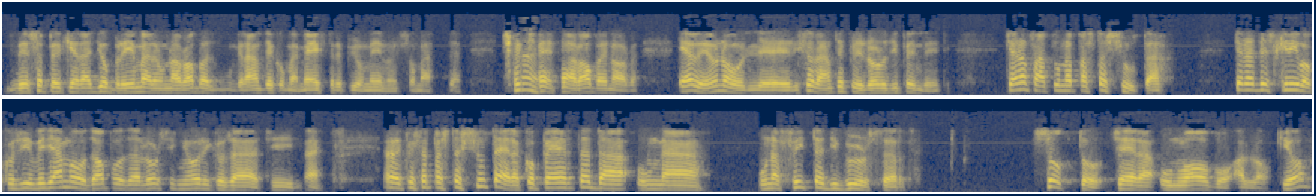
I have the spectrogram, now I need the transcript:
Deve sapere che Radio Brema era una roba grande come Mestre più o meno, insomma, cioè eh. una roba enorme. E avevano il ristorante per i loro dipendenti. Ci hanno fatto una pasta asciutta. Te la descrivo così, vediamo dopo da loro signori cosa ci... Eh. Allora, questa pasta asciutta era coperta da una, una fetta di Würster. Sotto c'era un uovo all'occhio,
